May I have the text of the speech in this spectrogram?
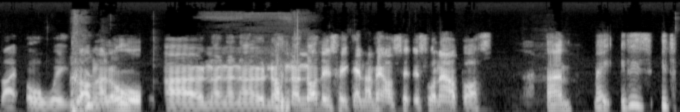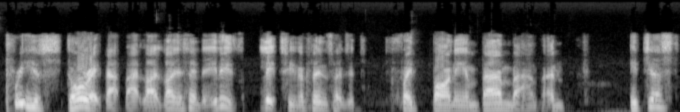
like all week long. I'd oh no no no no no no not this weekend. I think I'll sit this one out, boss. Um, mate, it is it's prehistoric that back. Like like I said, it is literally the Flintstones. It's Fred, Barney, and Bam Bam, and it just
